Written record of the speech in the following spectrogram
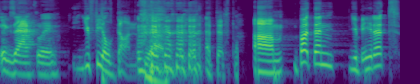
exactly, you feel done Yeah. at this point. Um, but then you beat it,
